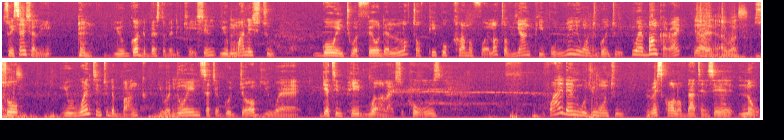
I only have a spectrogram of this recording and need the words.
so essentially you got the best of education. You Mm. managed to go into a field a lot of people clamor for. A lot of young people really want to Mm. go into. You were a banker, right? yeah, yeah, I was. I So was. you went into the bank. You Mm. were doing such a good job. You were getting paid well, I suppose. Why then would you want to risk all of that and say no?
